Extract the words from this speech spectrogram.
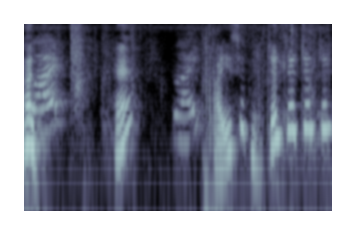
હાલ હે? આવી છે ચલ ચલ ચલ ચલ.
